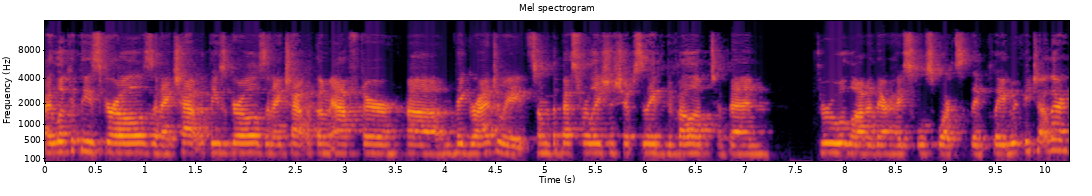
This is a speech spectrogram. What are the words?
I look at these girls and I chat with these girls and I chat with them after um, they graduate. Some of the best relationships they've developed have been through a lot of their high school sports that they've played with each other.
